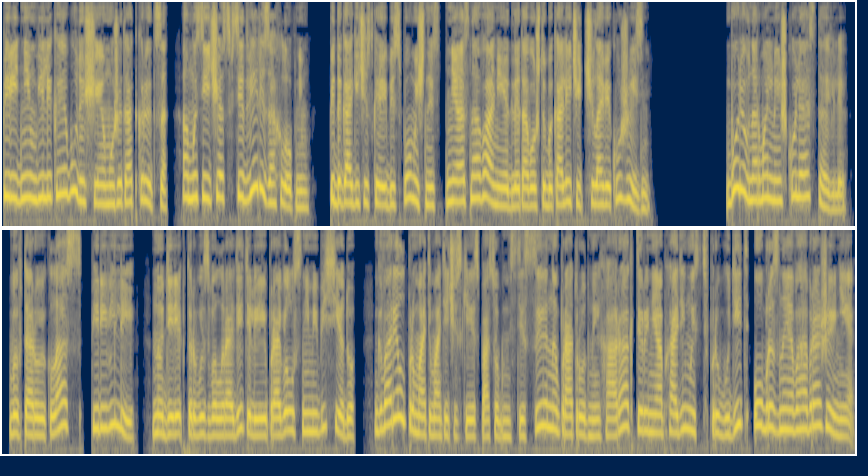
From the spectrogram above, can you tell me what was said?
Перед ним великое будущее может открыться, а мы сейчас все двери захлопнем. Педагогическая беспомощность — не основание для того, чтобы калечить человеку жизнь. Борю в нормальной школе оставили, во второй класс перевели, но директор вызвал родителей и провел с ними беседу, говорил про математические способности сына, про трудный характер и необходимость пробудить образное воображение.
